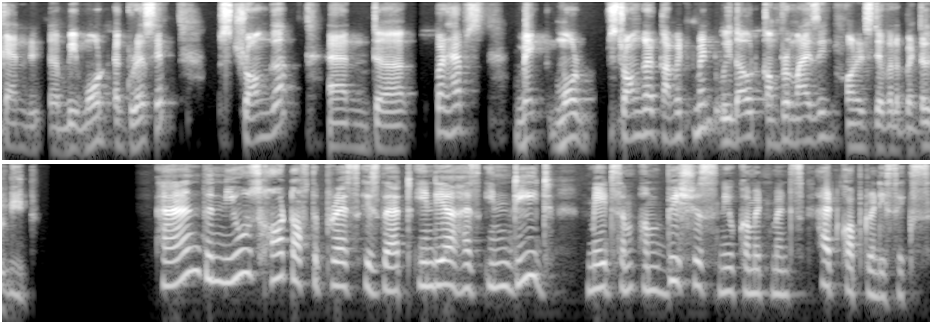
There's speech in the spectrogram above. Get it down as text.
can uh, be more aggressive, stronger, and uh, perhaps make more stronger commitment without compromising on its developmental need. And the news hot off the press is that India has indeed made some ambitious new commitments at COP26.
